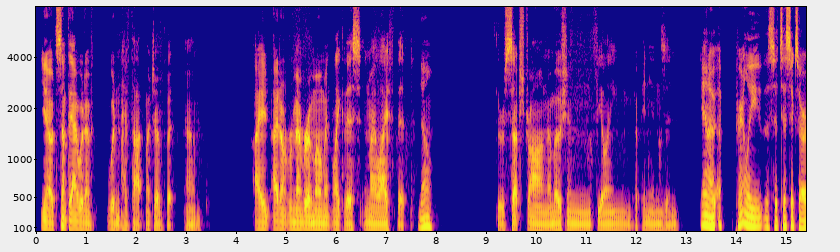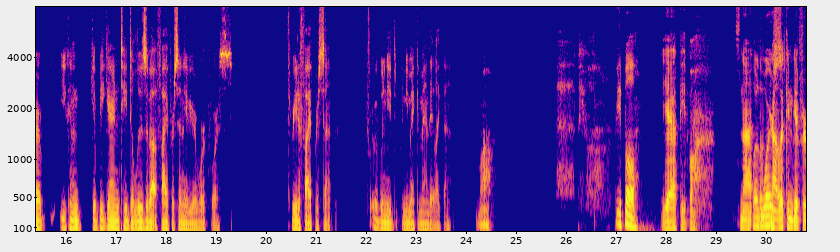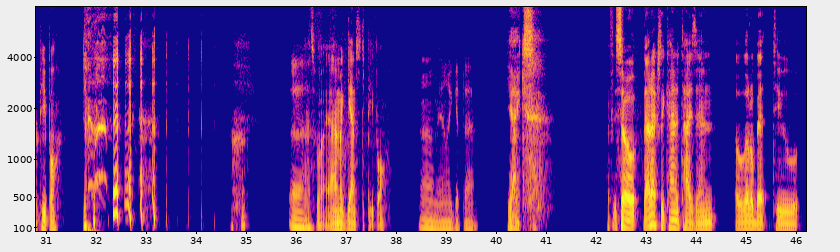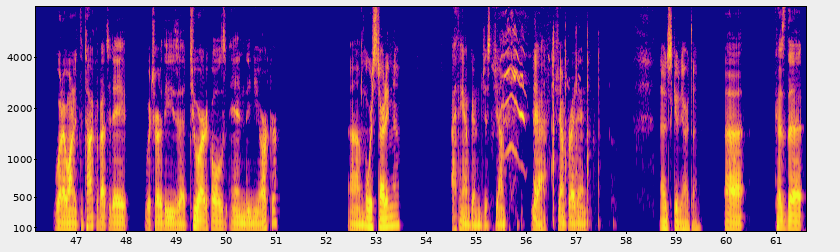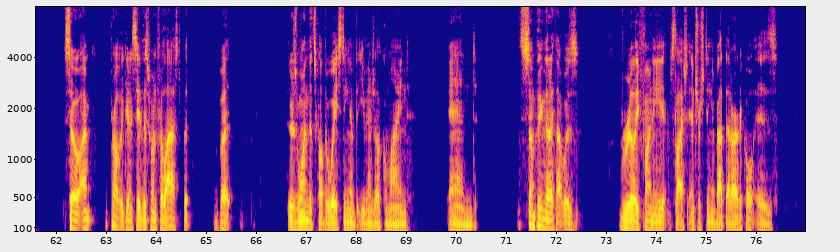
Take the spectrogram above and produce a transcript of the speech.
you know, it's something I would have wouldn't have thought much of, but um, I I don't remember a moment like this in my life that No, there was such strong emotion, feeling, opinions, and yeah. And apparently the statistics are you can get, be guaranteed to lose about five percent of your workforce, three to five percent when you when you make a mandate like that. wow. People, people. Yeah, people. It's not People not looking good for people. Uh, That's why I'm against people. Oh man, I get that. Yikes. So that actually kind of ties in a little bit to what I wanted to talk about today, which are these uh, two articles in the New Yorker. Um, Oh, we're starting now. I think I'm going to just jump. yeah, jump right in. I'm just giving you a hard time. because the so I'm probably going to save this one for last, but but there's one that's called the wasting of the evangelical mind, and something that I thought was really funny slash interesting about that article is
